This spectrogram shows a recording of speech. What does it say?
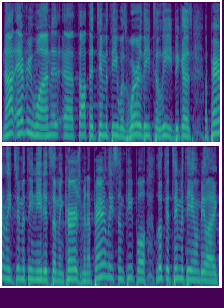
Not everyone uh, thought that Timothy was worthy to lead because apparently Timothy needed some encouragement. Apparently, some people looked at Timothy and would be like,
